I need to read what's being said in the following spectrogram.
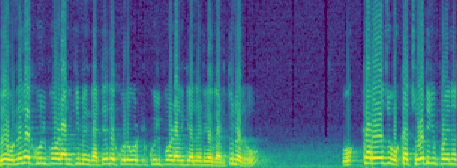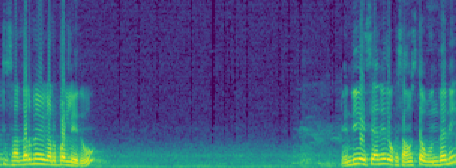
మేము ఉన్నదే కూలిపోవడానికి మేము కట్టేదే కూలి కూలిపోవడానికి అన్నట్టుగా కడుతున్నారు. ఒక్కరోజు ఒక్క చోటికి పోయినట్టు సందర్భమే కనపడలేదు. ఎన్డీఎస్ఏ అనేది ఒక సంస్థ ఉందని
